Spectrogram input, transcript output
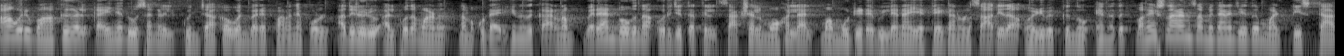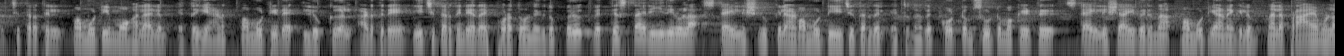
ആ ഒരു വാക്കുകൾ കഴിഞ്ഞ ദിവസങ്ങളിൽ കുഞ്ചാക്കോവൻ വരെ പറഞ്ഞപ്പോൾ അതിലൊരു അത്ഭുതമാണ് നമുക്കുണ്ടായിരിക്കുന്നത്. കാരണം വരാൻ പോകുന്ന ഒരു ചിത്രത്തിൽ സാക്ഷാൽ മോഹൻലാൽ മമ്മൂട്ടിയുടെ വില്ലനായി എത്തിയേക്കാനുള്ള സാധ്യത വഴിവെക്കുന്നു എന്നത് മഹേഷ് നാരായണൻ സംവിധാനം ചെയ്ത് മൾട്ടി സ്റ്റാർ ചിത്രത്തിൽ മമ്മൂട്ടിയും മോഹൻലാലും എത്തുകയാണ്. മമ്മൂട്ടിയുടെ ലുക്കുകൾ അടുത്തിടെ ഈ ചിത്രത്തിന്റെതായി പുറത്തു വന്നിരുന്നു. ഒരു വ്യത്യസ്ത രീതിയിലുള്ള സ്റ്റൈലിഷ് ലുക്കിലാണ് മമ്മൂട്ടി ഈ ചിത്രത്തിൽ എത്തുന്നത്. കോട്ടും സൂട്ടും ഒക്കെ ഇട്ട് സ്റ്റൈലിഷ് ആയി വരുന്ന മമ്മൂട്ടിയാണെങ്കിലും നല്ല പ്രായമുള്ള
